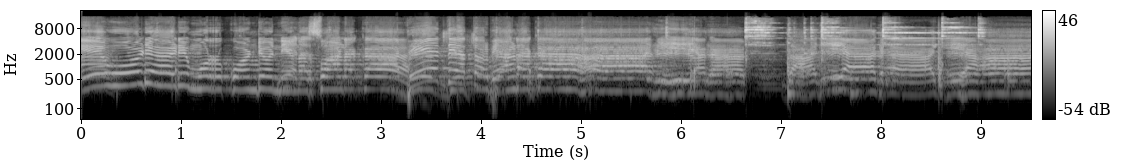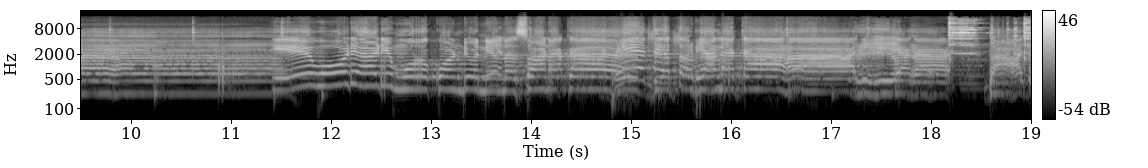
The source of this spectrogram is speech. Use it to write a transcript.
ಏ ಓಡಿ ಆಡಿ ಮುರ್ಕೊಂಡು ನಿನ್ನ ಸ್ವಾಣಕ ಬೇದ್ಯತ ಬ್ಯಾಣಕ ಏ ಓಡಿ ಆಡಿ ಮುರ್ಕೊಂಡು ನಿನ್ನ ಸ್ವಾಣಕ ಬೇದ್ಯತ ಬ್ಯಾಣಕ ಭಕ್ತ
